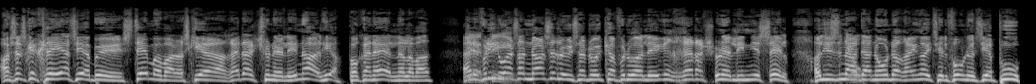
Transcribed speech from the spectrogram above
Og så skal klager til at bestemme, hvad der sker redaktionel indhold her på kanalen, eller hvad? Er Ja, det fordi, det- du er så nosseløs, at du ikke kan finde ud af at lægge en redaktionel linje selv? Og lige så snart Jo. der er nogen, der ringer i telefonen og siger, buh,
